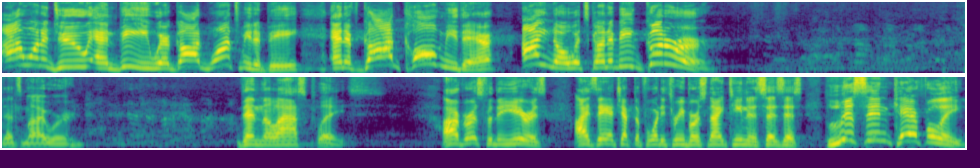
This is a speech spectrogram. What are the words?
I want to do and be where God wants me to be. And if God called me there, I know it's going to be gooder. That's my word. Than the last place. Our verse for the year is Isaiah chapter 43, verse 19, and it says this Listen carefully,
